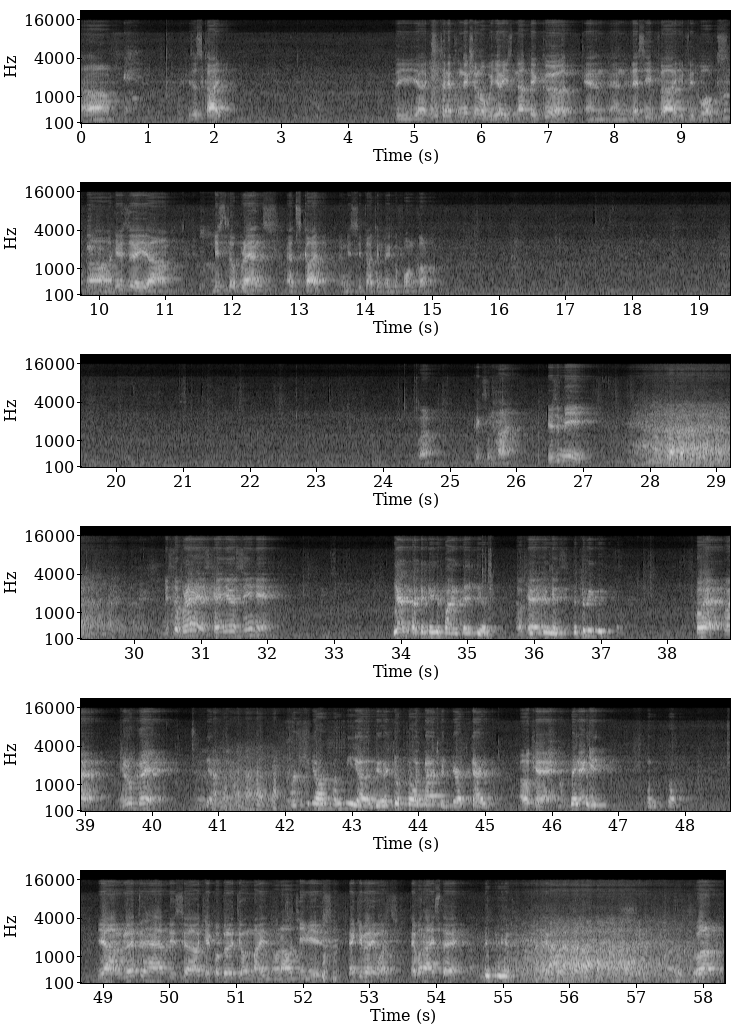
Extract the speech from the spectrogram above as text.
Um, is it Skype? The uh, internet connection over here is not that good, and, and let's see if, uh, if it works. Uh, here's a uh, Mr. Brands at Skype. Let me see if I can make a phone call. Well, take some time. Here's me. Mr. Brands, can you see me? Yes, I can hear you fine, thank you. Okay, you It's can, it's a good. go ahead, go ahead. You look great. Yeah. Uh, you know, I'm the uh, Director of Product Management here at Skype. Okay, Great thank you. you. Yeah, I'm glad to have this uh, capability on my on our TVs. Thank you very much. Have a nice day. Thank you.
